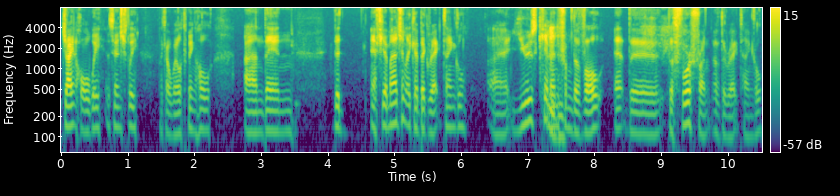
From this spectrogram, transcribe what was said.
giant hallway essentially, like a welcoming hall, and then the if you imagine like a big rectangle, uh, yous came in Mhm. from the vault at the the forefront of the rectangle,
